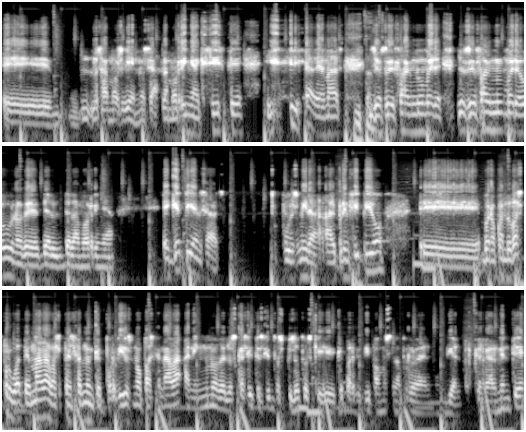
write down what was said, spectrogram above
eh, lo sabemos bien. O sea, la morriña existe y, además yo soy fan número, yo soy fan número uno de, de la morriña. ¿En qué piensas? Pues mira, al principio, eh, bueno, cuando vas por Guatemala vas pensando en que por Dios no pase nada a ninguno de los casi 300 pilotos que, participamos en la prueba del Mundial, porque realmente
